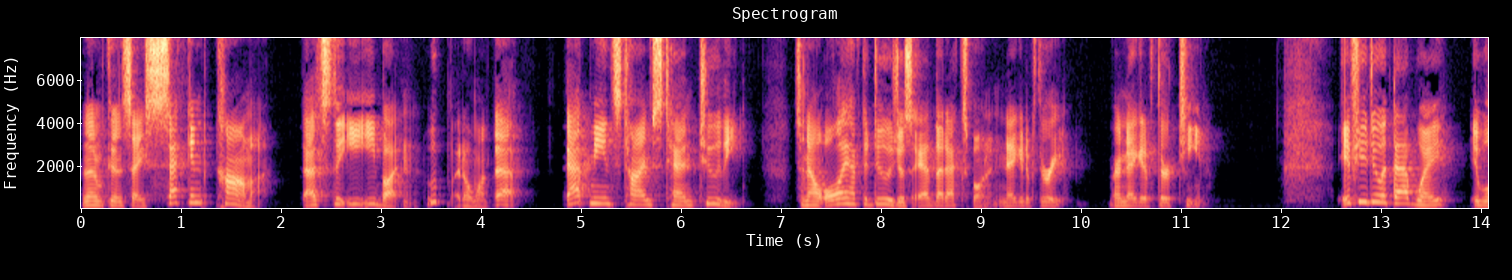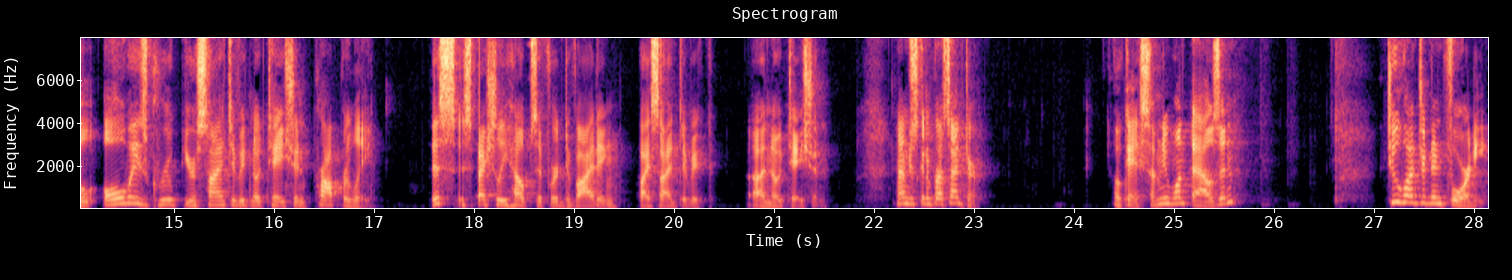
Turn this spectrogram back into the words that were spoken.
then I'm going to say second comma. That's the EE button. Oop, I don't want that. That means times 10 to the. So now all I have to do is just add that exponent, negative 3 or negative 13. If you do it that way, it will always group your scientific notation properly. This especially helps if we're dividing by scientific uh, notation. And I'm just going to press enter. Okay, 71,240.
